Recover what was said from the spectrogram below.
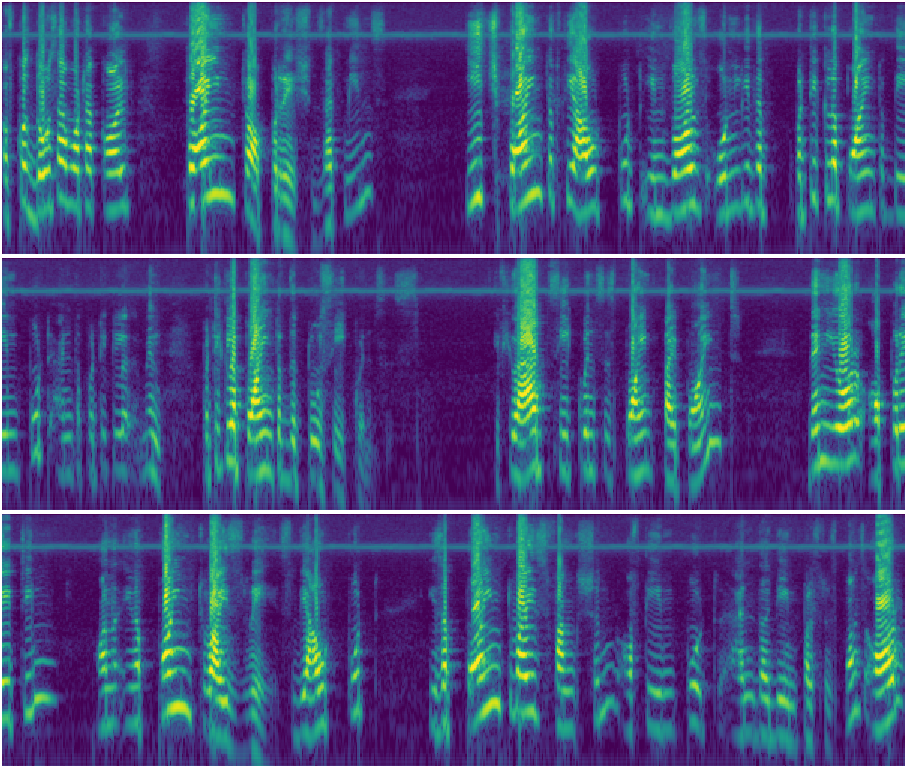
Of course, those are what are called point operations. That means each point of the output involves only the particular point of the input and the particular, I mean particular point of the two sequences. If you add sequences point by point, then you are operating on a, in a pointwise way. So, the output is a pointwise function of the input and the, the impulse response or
